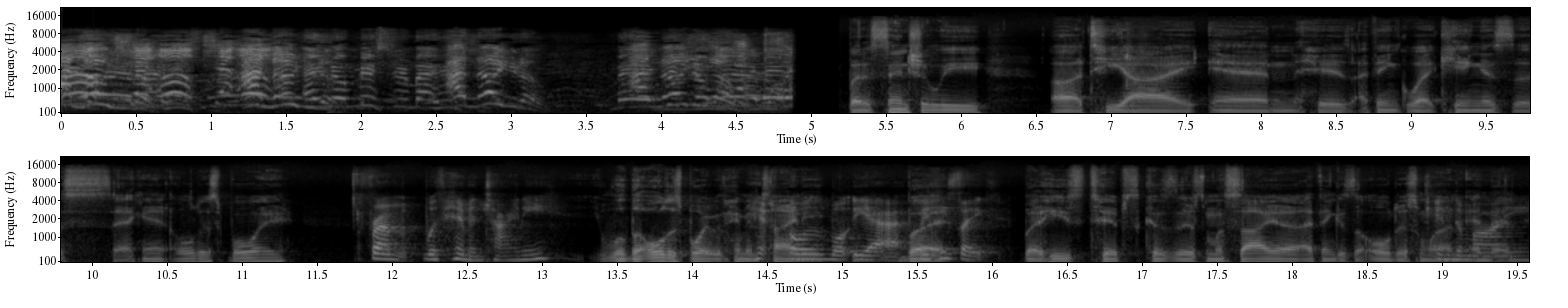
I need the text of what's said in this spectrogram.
I know you. though. I know you. though. I know you though. I know you though. But essentially, uh, T.I. and his, I think what King is the second oldest boy. From with him and Tiny. Well, the oldest boy with him and Him- Tiny. oldest boy- yeah, but he's like- but he's tips because there's Messiah. I think is the oldest one, And then- Domani.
